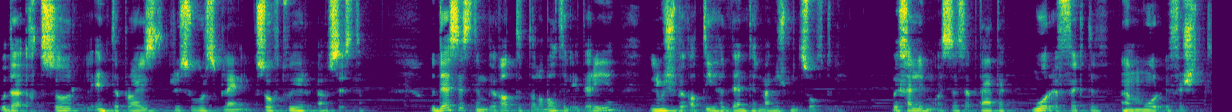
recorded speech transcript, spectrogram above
وده اختصار ل enterprise resource planning software أو system وده system بيغطي الطلبات الإدارية اللي مش بيغطيها ال dental management software ويخلي المؤسسة بتاعتك more effective and more efficient.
